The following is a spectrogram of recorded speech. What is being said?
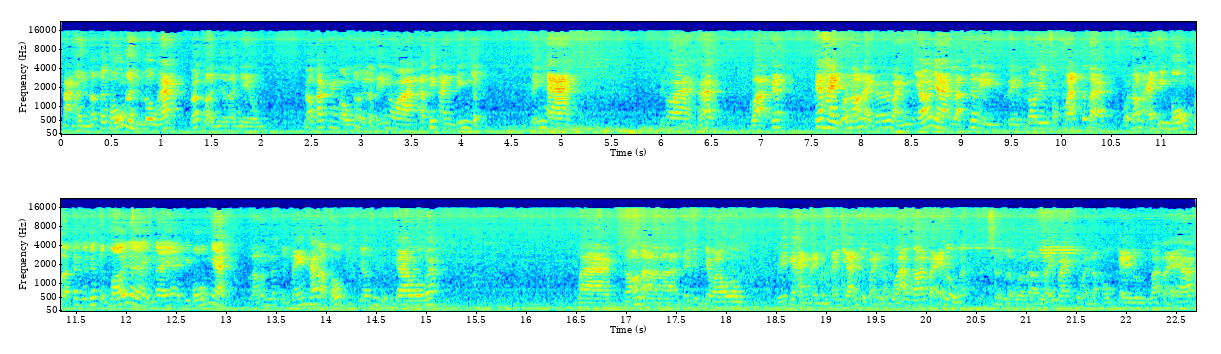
màn hình nó tới 4 inch luôn ha rất là nhiều là nhiều. Nó có cái ngôn ngữ là tiếng hoa à, tiếng anh tiếng nhật tiếng nga tiếng hoa ha. Và cái cái hay của nó này các bạn nhớ nha là cái gì recording format tức là của nó là IP4 là cái cái chữ mới hiện nay IP4 nha là nó nó nén khá là tốt cho cái đường cao luôn á. Và nó là, là tiêu chuẩn châu Âu luôn vì cái hàng này mình thấy giá như vậy là quá quá rẻ luôn á. Thực sự là, là lấy bán như vậy là ok luôn quá rẻ ha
